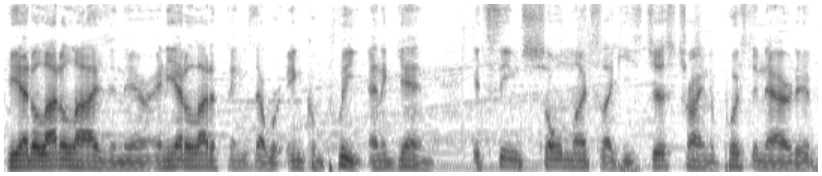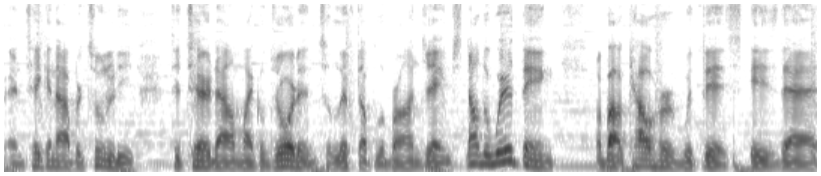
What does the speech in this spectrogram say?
he had a lot of lies in there, and he had a lot of things that were incomplete. And again, it seems so much like he's just trying to push the narrative and take an opportunity to tear down Michael Jordan to lift up LeBron James. Now, the weird thing about Cowherd with this is that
